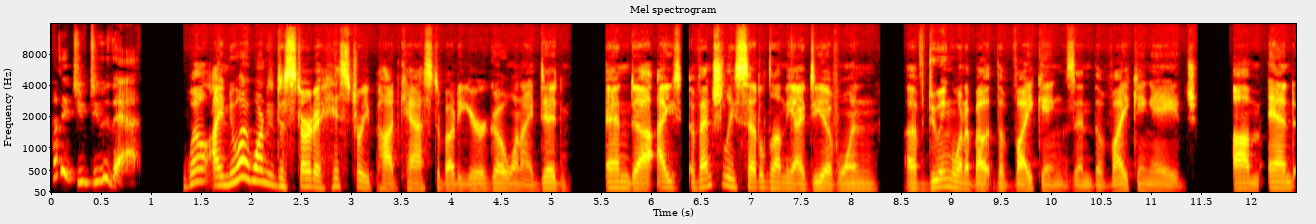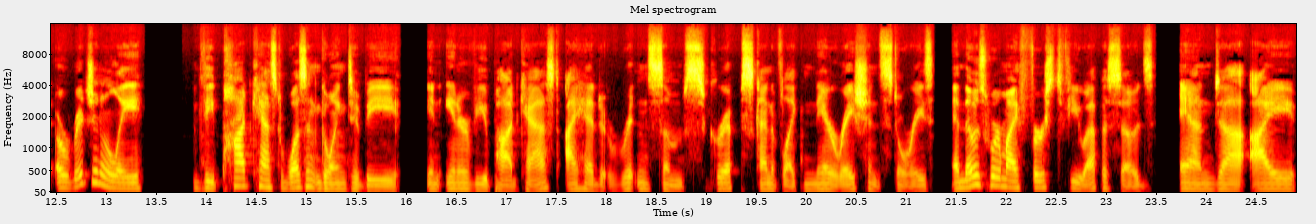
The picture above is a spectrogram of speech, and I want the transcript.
How did you do that? Well, I knew I wanted to start a history podcast about a year ago when I did, and uh, I eventually settled on the idea of one of doing one about the Vikings and the Viking Age. Um, and originally, the podcast wasn't going to be an interview podcast. I had written some scripts, kind of like narration stories, and those were my first few episodes. And uh, I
